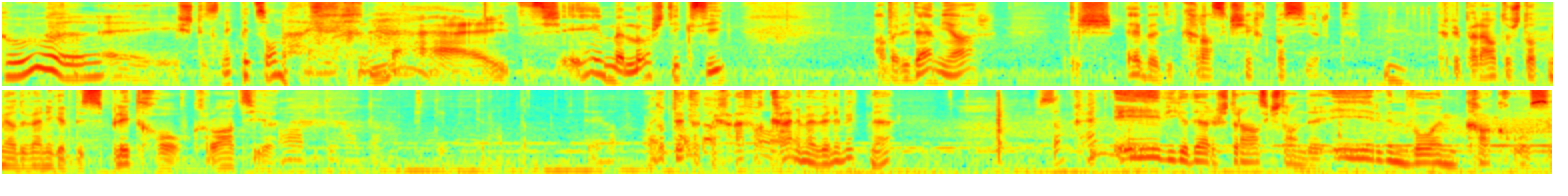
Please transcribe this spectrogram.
Cool. Äh, ist das nicht ein bisschen unheimlich? Nein, das war immer lustig. gewesen. Aber in diesem Jahr ist eben die krasse Geschichte passiert. Ich bin per Autostopp mehr oder weniger bis Split gekommen, Kroatien. Und ab dort hat mich einfach keiner mehr mitnehmen ewig an dieser Straße gestanden, irgendwo im Kack aussen.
